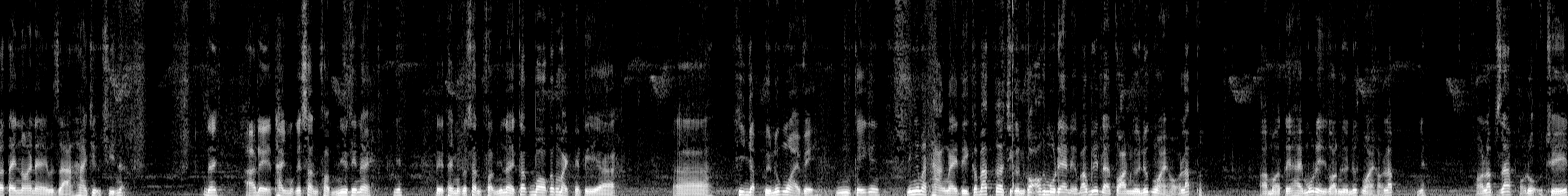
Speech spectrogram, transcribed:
Loa tay nói này giá 2 triệu 9 ạ. Đây à, để thành một cái sản phẩm như thế này nhé. Để thành một cái sản phẩm như này các bo các mạch này thì à, à, khi nhập từ nước ngoài về những cái, cái những cái mặt hàng này thì các bác à, chỉ cần gõ cái model này các bác biết là toàn người nước ngoài họ lắp thôi. À, MT21 thì toàn người nước ngoài họ lắp nhé. Họ lắp ráp họ độ chế.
